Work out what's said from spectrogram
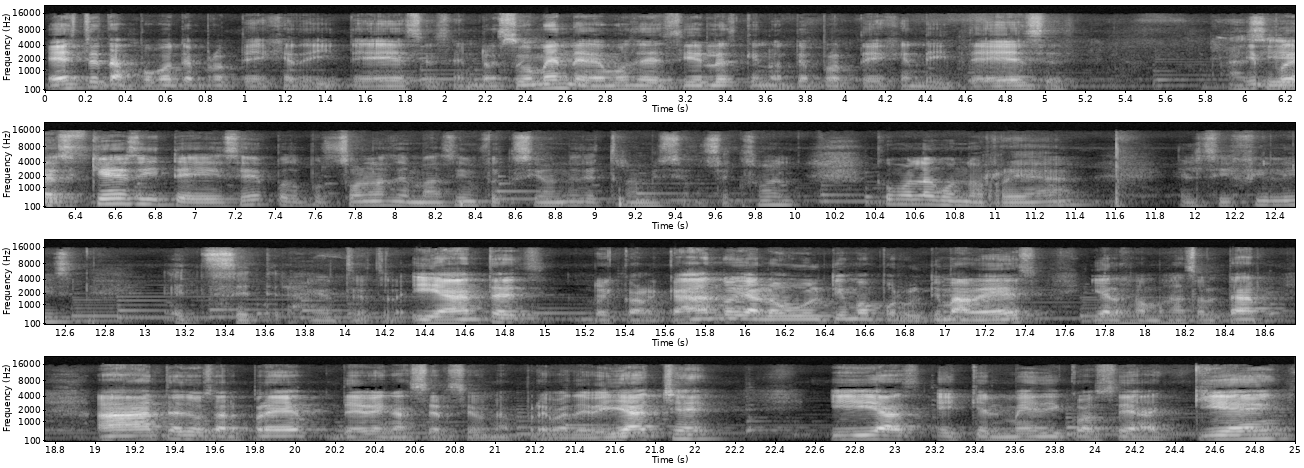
este tampoco te protege de ITS. En resumen, debemos de decirles que no te protegen de ITS. Así pues- es. ¿Qué es ITS? Pues, pues son las demás infecciones de transmisión sexual, como la gonorrea, el sífilis, etcétera. etcétera. Y antes, recargando ya lo último, por última vez, ya los vamos a soltar. Antes de usar PrEP, deben hacerse una prueba de VIH y, y que el médico sea quien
